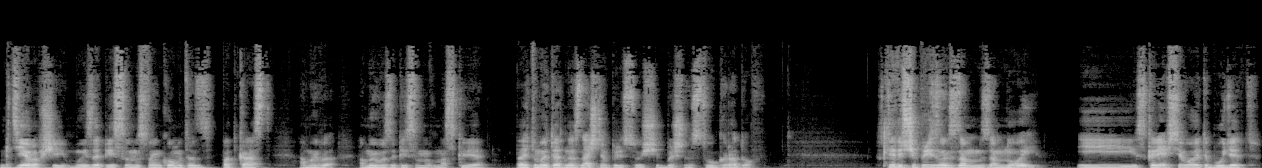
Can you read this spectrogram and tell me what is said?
где вообще мы записываем с Ваньком этот подкаст, а мы, а мы его записываем в Москве. Поэтому это однозначно присуще большинству городов. Следующий признак за, за мной, и, скорее всего, это будет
